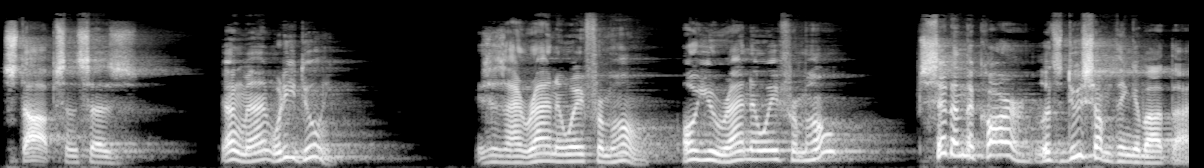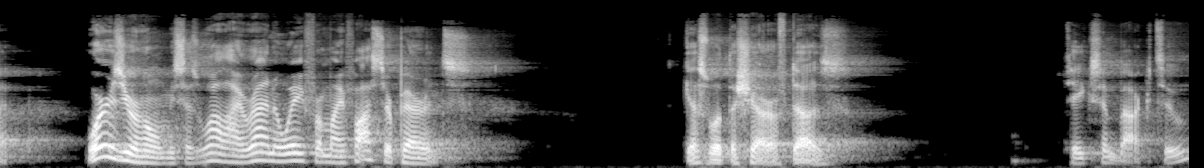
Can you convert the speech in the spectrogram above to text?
stops and says, Young man, what are you doing? He says, I ran away from home. Oh, you ran away from home? Sit in the car. Let's do something about that. Where is your home? He says, Well, I ran away from my foster parents. Guess what the sheriff does? Takes him back to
